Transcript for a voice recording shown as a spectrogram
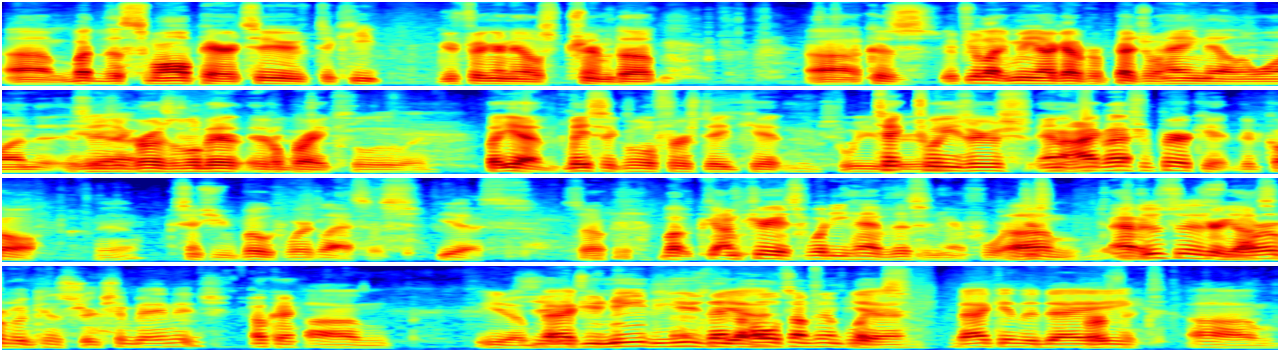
Um, but the small pair too to keep your fingernails trimmed up. Because if you're like me, I got a perpetual hangnail in one. As soon as it grows a little bit, it'll break. Absolutely. But yeah, basic little first aid kit. Tick Tweezers. tweezers and an eyeglass repair kit. Good call. Yeah. Since you both wear glasses. Yes. So, but I'm curious, what do you have this in here for? Just Um, out of this is more of a constriction bandage. okay. Um, you know, So back if you need to use that to hold something in place. Yeah, back in the day, um,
